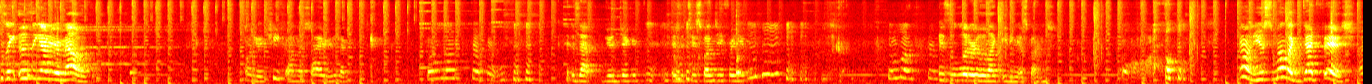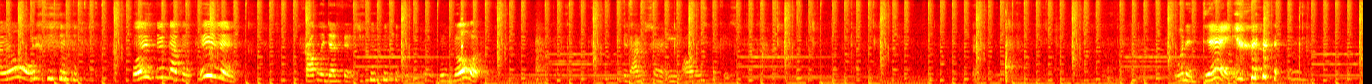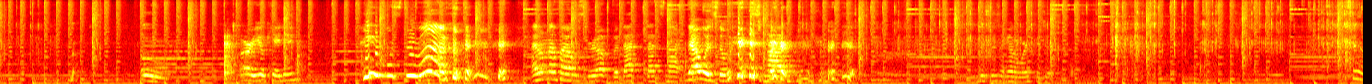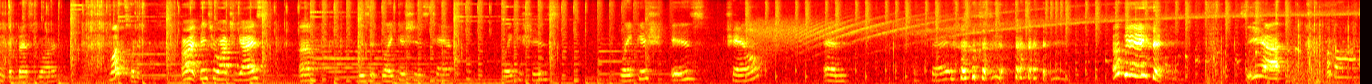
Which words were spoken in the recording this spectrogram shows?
it's like oozing out of your mouth. On your cheek, on the side, you're like, is that good, Jacob? Is it too spongy for you? It's literally like eating a sponge. Oh, you smell like dead fish. I know. what do you think I've been eating? probably dead fish. no. Dude, I'm just gonna eat all these cookies. What a day. Oh, Are you okay, dude? he almost threw up. I don't know if I almost threw up, but that that's not. That was the weirdest part. this isn't gonna work, is it? this isn't the best water. What? What is Alright, thanks for watching guys. Um visit Blakeish's tan Blakeish's Blakish is channel and subscribe. okay. See ya. Bye bye.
